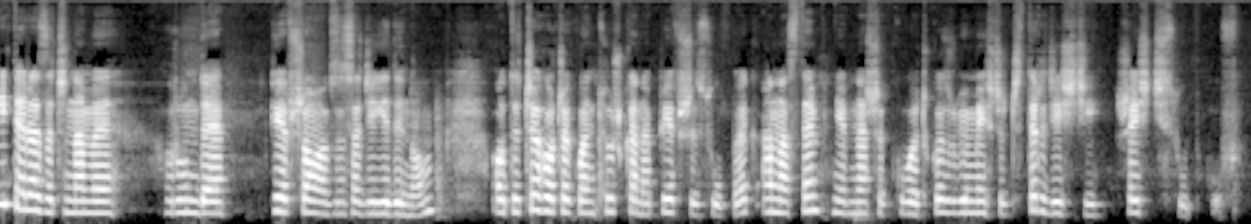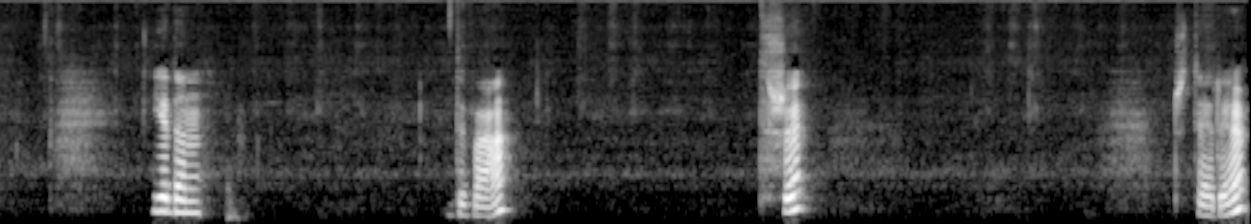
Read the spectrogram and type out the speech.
I teraz zaczynamy rundę pierwszą, a w zasadzie jedyną. Od trzech oczek łańcuszka na pierwszy słupek, a następnie w nasze kółeczko zrobimy jeszcze 46 słupków. 1 2 3 4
